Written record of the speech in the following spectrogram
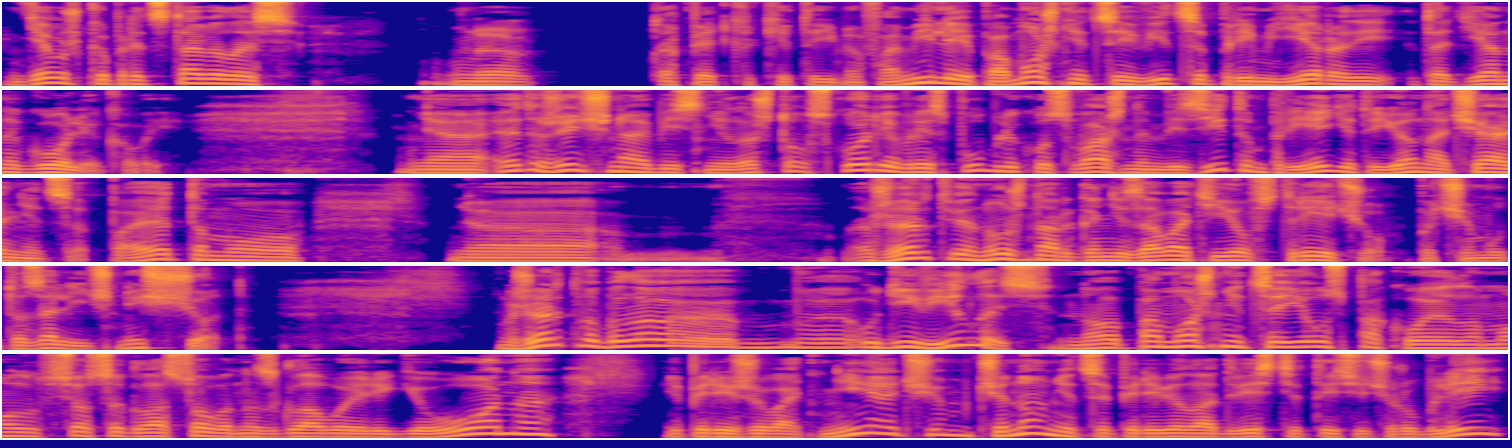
Девушка представилась, э, опять какие-то имя, фамилии, помощницей вице-премьера Татьяны Голиковой. Э, Эта женщина объяснила, что вскоре в республику с важным визитом приедет ее начальница, поэтому э, жертве нужно организовать ее встречу, почему-то за личный счет. Жертва была, удивилась, но помощница ее успокоила, мол, все согласовано с главой региона и переживать не о чем. Чиновница перевела 200 тысяч рублей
